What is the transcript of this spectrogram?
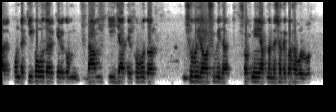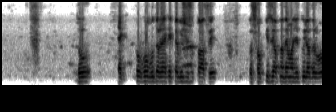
আর কোনটা কি কবুতর, কীরকম দাম, কি জাতের কবুতর, সুবিধা, অসুবিধা, সব নিয়ে আপনাদের সাথে কথা বলব। তো এক কবুতরের এক একটা বিশেষত্ব আছে। তো সবকিছু আপনাদের মাঝে তুলে ধরবো।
